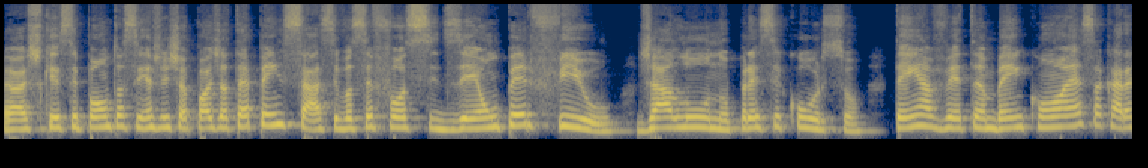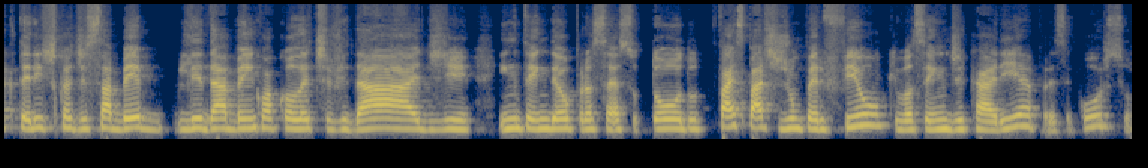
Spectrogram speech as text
Eu acho que esse ponto, assim, a gente já pode até pensar, se você fosse dizer um perfil de aluno para esse curso, tem a ver também com essa característica de saber lidar bem com a coletividade, entender o processo todo. Faz parte de um perfil que você indicaria para esse curso?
